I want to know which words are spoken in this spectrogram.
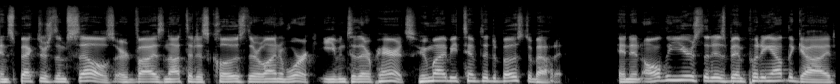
Inspectors themselves are advised not to disclose their line of work, even to their parents, who might be tempted to boast about it. And in all the years that it has been putting out the guide,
